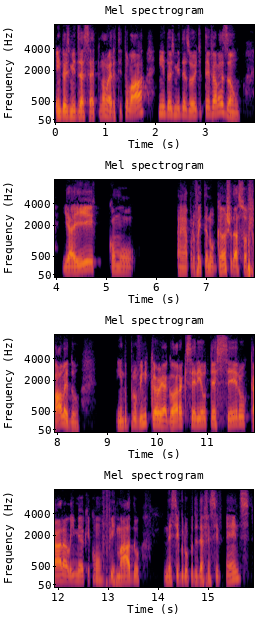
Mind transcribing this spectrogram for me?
em 2017 não era titular e em 2018 teve a lesão. E aí, como é, aproveitando o gancho da sua fala, Edu, indo para o Vini Curry agora, que seria o terceiro cara ali meio que confirmado nesse grupo de defensive ends,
